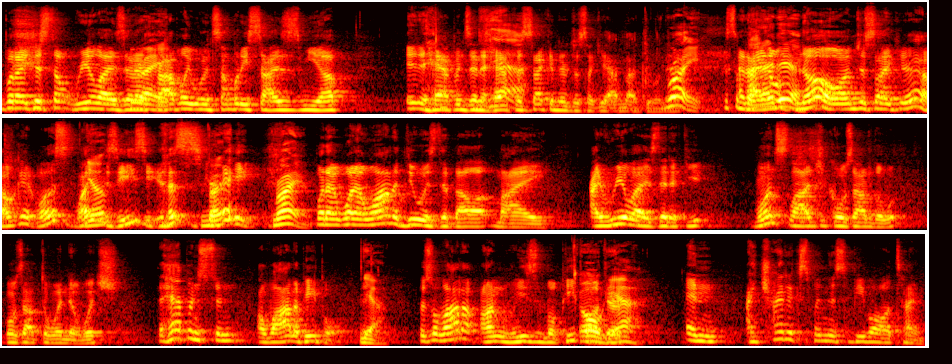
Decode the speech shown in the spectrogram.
But I just don't realize that I probably when somebody sizes me up, it happens in a half Yeah. a second. They're just like, yeah, I'm not doing that. Right. It's And I don't idea. know. I'm just like, yeah, okay. Well, this life Yep. is easy. This is Right. great. Right. But I, what I want to do is develop my. I realize that if you once logic goes out of the goes out the window, which that happens to a lot of people. Yeah. There's a lot of unreasonable people Oh, out there. yeah. And I try to explain this to people all the time.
